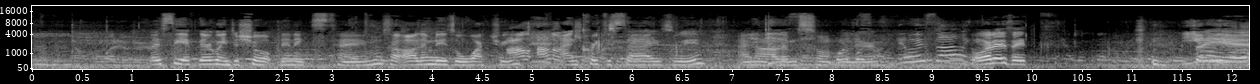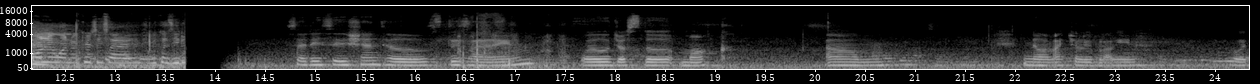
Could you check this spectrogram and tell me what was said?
Mm-hmm. Whatever. let's see if they're going to show up the next time. So all them do is watch we I'll- I'll and criticize we and all them something there. Yo, it's all What is it? you So, know, you're yeah. the only one to criticize because you So this is Chantel's design. Well, just the mock. Um, no, I'm actually vlogging. But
